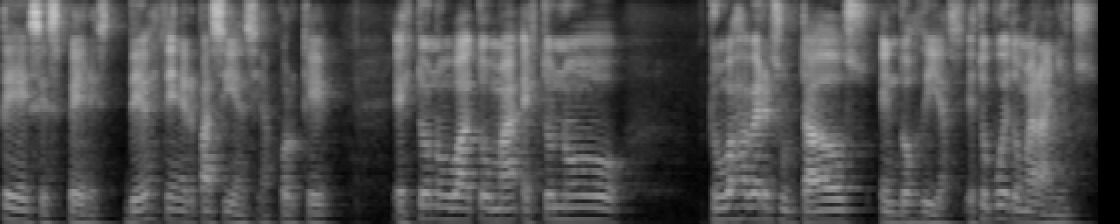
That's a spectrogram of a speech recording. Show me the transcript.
te desesperes, debes tener paciencia porque esto no va a tomar, esto no, no vas a ver resultados en dos días, esto puede tomar años,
